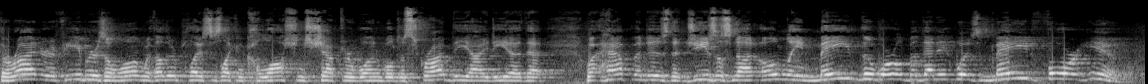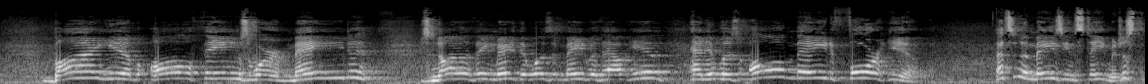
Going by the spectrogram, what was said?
The writer of Hebrews, along with other places like in Colossians chapter 1, will describe the idea that what happened is that Jesus not only made the world, but that it was made for him. By him all things were made. There's not a thing made that wasn't made without him, and it was all made for him. That's an amazing statement. Just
